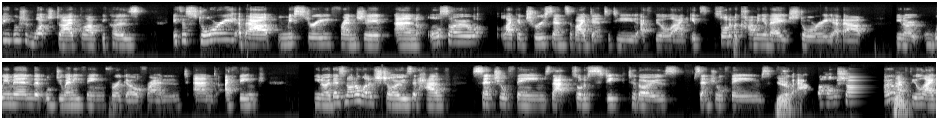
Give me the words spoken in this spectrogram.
people should watch Dive Club because it's a story about mystery, friendship, and also like a true sense of identity. I feel like it's sort of a coming of age story about, you know, women that will do anything for a girlfriend. And I think, you know, there's not a lot of shows that have central themes that sort of stick to those central themes yeah. throughout the whole show. Yeah. I feel like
